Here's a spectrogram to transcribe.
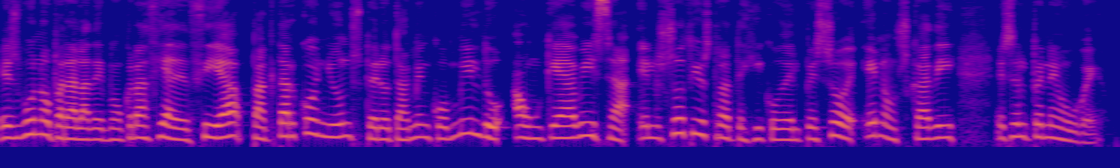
es bueno para la democracia, decía, pactar con Junts, pero también con Bildu, aunque avisa el socio estratégico del PSOE en Euskadi es el PNV.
